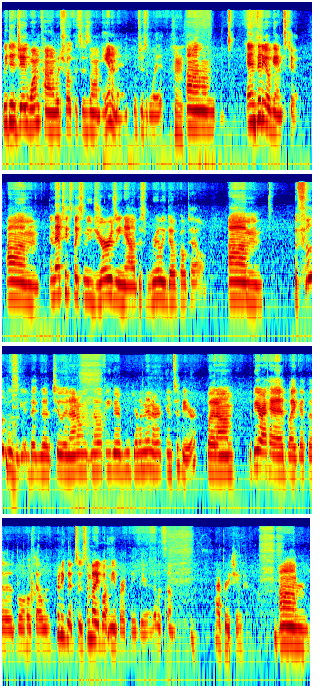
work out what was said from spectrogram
We did J1Con, which focuses on anime, which is lit, hmm. um, and video games too. Um, and that takes place in New Jersey now at this really dope hotel. Um, the food was good, good too, and I don't know if either of you gentlemen are into beer, but um, the beer I had like at the little hotel was pretty good too. Somebody bought me a birthday beer. That was something. I appreciate it. Um,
